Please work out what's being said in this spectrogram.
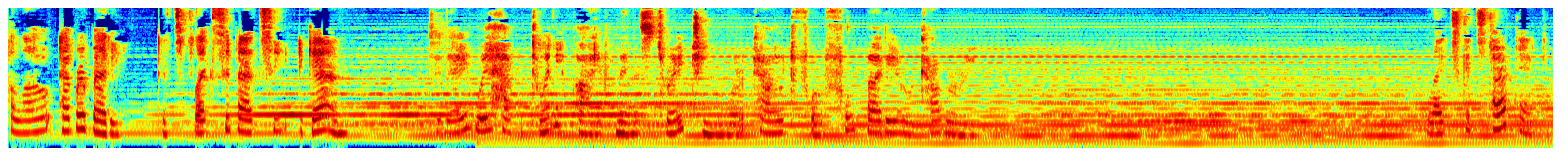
Hello everybody, it's Flexy Betsy again. Today we have a 25 minute stretching workout for full body recovery. Let's get started.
